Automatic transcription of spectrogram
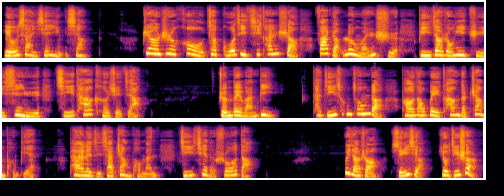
留下一些影像，这样日后在国际期刊上发表论文时比较容易取信于其他科学家。准备完毕，他急匆匆地跑到魏康的帐篷边，拍了几下帐篷门，急切地说道：“魏教授，醒一醒，有急事儿！”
